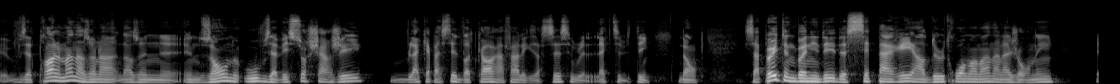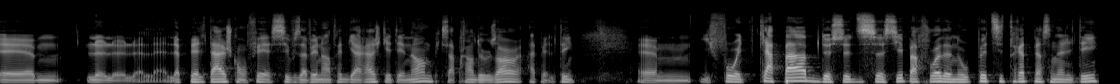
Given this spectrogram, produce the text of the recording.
euh, vous êtes probablement dans, une, dans une, zone où vous avez surchargé la capacité de votre corps à faire l'exercice ou l'activité. Donc, ça peut être une bonne idée de séparer en deux, trois moments dans la journée euh, le, pelletage qu'on fait. Si vous avez une entrée de garage qui est énorme et que ça prend deux heures à pelleter. Euh, il faut être capable de se dissocier parfois de nos petits traits de personnalité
